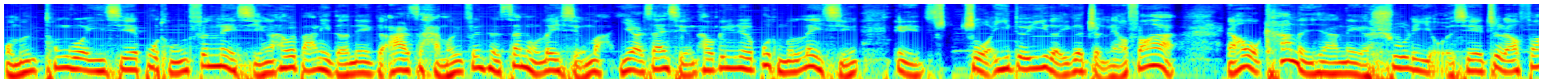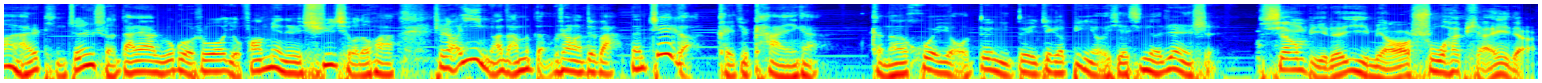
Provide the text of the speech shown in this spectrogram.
我们通过一些不同分类型，它会把你的那个阿尔兹海默病分成三种类型嘛，一二三型，它会根据这个不同的类型给你做一对一的一个诊疗方案。然后我看了一下那个书里有一些治疗方案还是挺真实的，大家如果说有方面的需求的话，至少疫苗咱们等不上了，对吧？但这个可以去看一看，可能会有对你对这个病有一些新的认识。相比这疫苗，书还便宜点儿。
